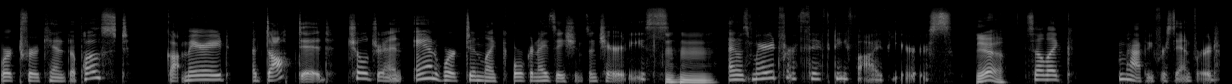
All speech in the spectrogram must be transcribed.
worked for canada post got married adopted children and worked in like organizations and charities hmm and was married for 55 years Yeah. So like I'm happy for Sanford.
